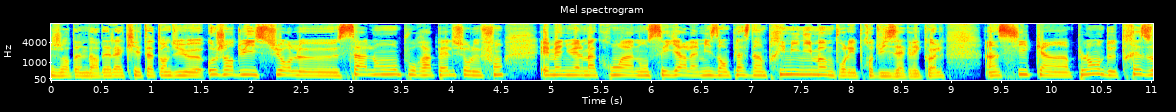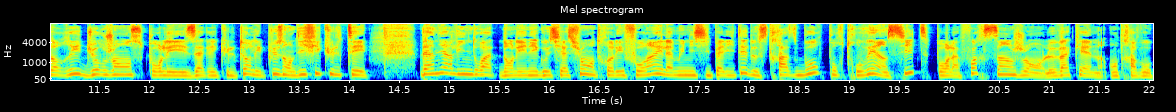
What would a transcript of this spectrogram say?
Jordan Bardella qui est attendu euh, aujourd'hui sur le salon. Pour rappel, sur le fond, Emmanuel Macron a annoncé hier la mise en place d'un prix minimum pour les produits agricoles, ainsi qu'un plan de trésorerie d'urgence pour les agriculteurs les plus en difficulté. Dernière ligne droite dans les négociations entre les forains et la municipalité de Strasbourg pour trouver un site pour la foire Saint-Jean. Le Vaken en travaux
